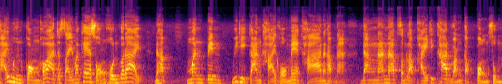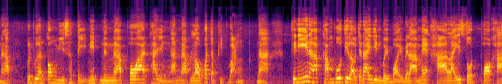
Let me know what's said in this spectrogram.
ขายหมื่นกล่องเขาอาจจะใส่มาแค่สองคนก็ได้นะครับ มันเป็นวิธีการขายของแม่ค้านะครับนะ ดังนั้นนะครับสำหรับใครที่คาดหวังกับกล่องสุ่มนะครับ เพื่อนๆต้องมีสตินิดนึงนะครับ เพราะว่าถ้าอย่างนั้นนะครับเราก็จะผิดหวังนะทีนี้นะครับคำพูดที่เราจะได้ยินบ่อยๆ เวลาแม่ค้าไลฟ์สด พ่อค้า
